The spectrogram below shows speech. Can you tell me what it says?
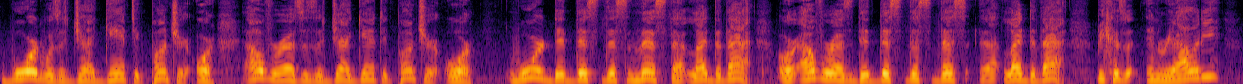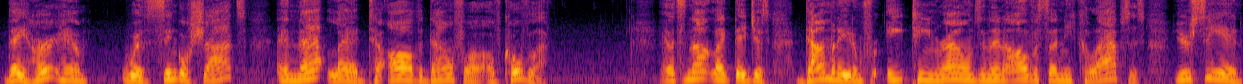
Ward was a gigantic puncher, or Alvarez is a gigantic puncher, or Ward did this, this, and this that led to that, or Alvarez did this, this, this that led to that. Because in reality, they hurt him with single shots, and that led to all the downfall of Kovalev. It's not like they just dominate him for 18 rounds and then all of a sudden he collapses. You're seeing,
